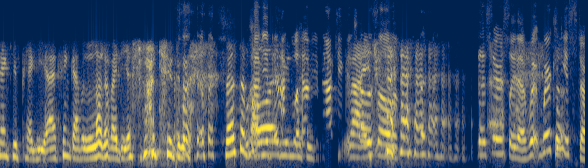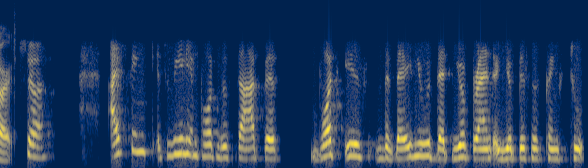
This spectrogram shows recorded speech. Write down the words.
Thank you, Peggy. I think I have a lot of ideas what to do. First of we'll all, you, you, we'll you, you right. all of no, seriously, though, where, where can so, you start? Sure. I think it's really important to start with what is the value that your brand or your business brings to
